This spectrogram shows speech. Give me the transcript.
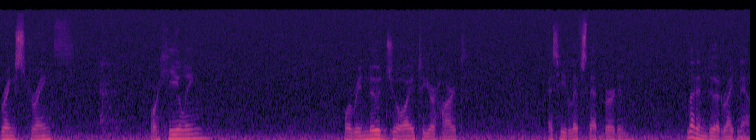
bring strength or healing or renewed joy to your heart as He lifts that burden. Let Him do it right now.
